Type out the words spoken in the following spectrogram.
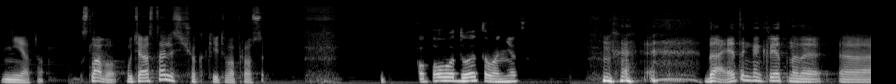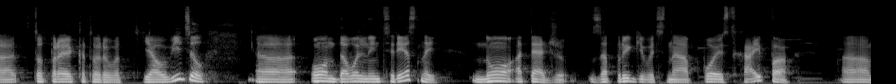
нету. Слава, у тебя остались еще какие-то вопросы? По поводу этого нет. Да, это конкретно э, тот проект, который вот я увидел. Э, он довольно интересный, но, опять же, запрыгивать на поезд хайпа э,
